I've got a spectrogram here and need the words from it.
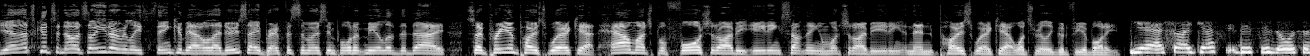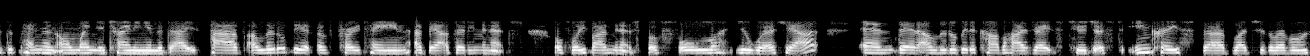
Yeah, that's good to know. It's something you don't really think about. Well, they do say breakfast is the most important meal of the day. So pre and post workout, how much before should I be eating something and what should I be eating? And then post workout, what's really good for your body? Yeah, so I guess this is also dependent on when you're training in the day. Have a little bit of protein about 30 minutes or 45 minutes before your workout, and then a little bit of carbohydrates to just increase the blood sugar levels,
